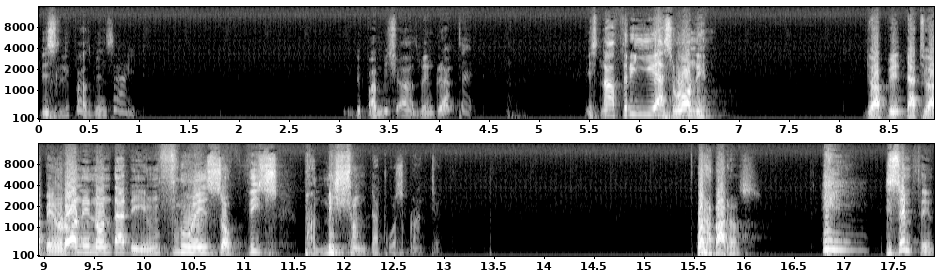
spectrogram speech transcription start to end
the slip has been signed. The permission has been granted. It's now three years running that you have been running under the influence of this permission that was granted. What about us? the same thing,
